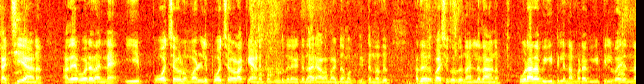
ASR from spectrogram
കച്ചിയാണ്. അതേപോലെ തന്നെ ഈ പോച്ചകളും വള്ളിപ്പോച്ചകളൊക്കെയാണ് ഇപ്പം കൂടുതലായിട്ട് ധാരാളമായിട്ട് നമുക്ക് കിട്ടുന്നത്. അത് പശുക്കൾക്ക് നല്ലതാണ്. കൂടാതെ വീട്ടിൽ നമ്മുടെ വീട്ടിൽ വരുന്ന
